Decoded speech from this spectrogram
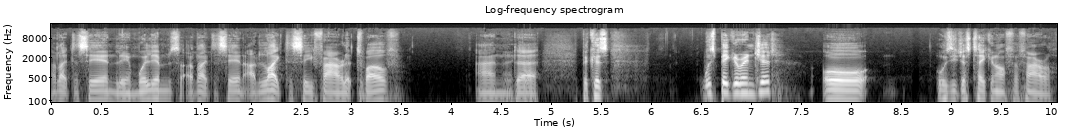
I'd like to see in. Liam Williams, I'd like to see in. I'd like to see Farrell at 12. And uh, because was Biggar injured or was he just taken off for Farrell?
